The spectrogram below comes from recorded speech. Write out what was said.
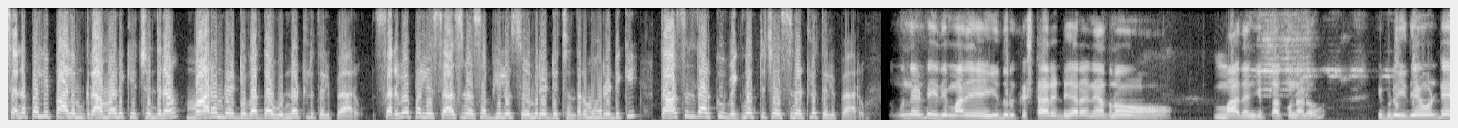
చెనపల్లిపాలెం గ్రామానికి చెందిన మారంరెడ్డి వద్ద ఉన్నట్లు తెలిపారు. సర్వేపల్లి శాసనసభ్యులు సోమిరెడ్డి చంద్రమోహన్రెడ్డికి తహసీల్దార్కు విజ్ఞప్తి చేసినట్లు తెలిపారు. ముందంటే ఇది మాది ఈదురు కృష్ణారెడ్డి గారు అని అతను మాదని చెప్పి తక్కున్నాడు ఇప్పుడు ఇదేమంటే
